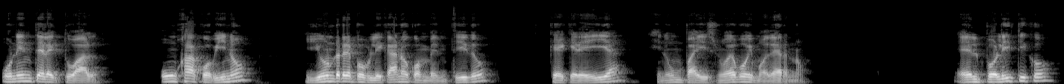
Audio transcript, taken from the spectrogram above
un intelectual, un jacobino y un republicano convencido que creía en un país nuevo y moderno. El político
